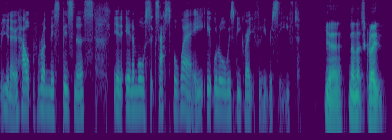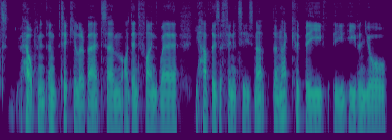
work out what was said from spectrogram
you know help run this business in, in a more successful way it will always be gratefully received. Yeah no that's great help in, in particular about um, identifying where you have those affinities. And that, and that could be even your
